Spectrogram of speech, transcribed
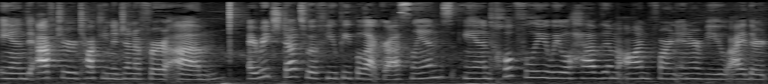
And after talking to Jennifer, um, I reached out to a few people at Grasslands, and hopefully, we will have them on for an interview either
